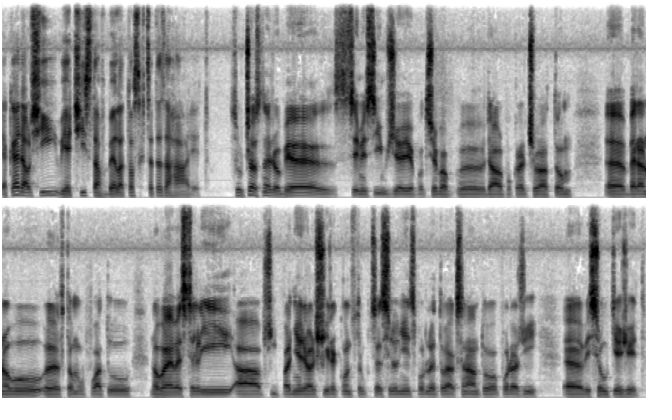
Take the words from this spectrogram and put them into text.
Jaké další větší stavby letos chcete zahájit? V současné době si myslím, že je potřeba eh, dál pokračovat v tom eh, Beranovu, eh, v tom obchvatu Nové Veselí a případně další rekonstrukce silnic podle toho, jak se nám to podaří vysoutěžit.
